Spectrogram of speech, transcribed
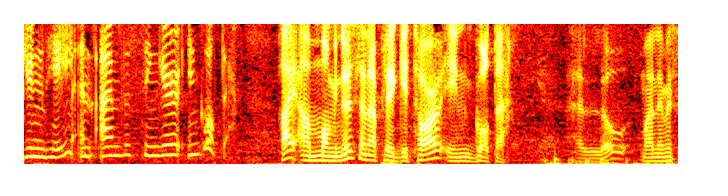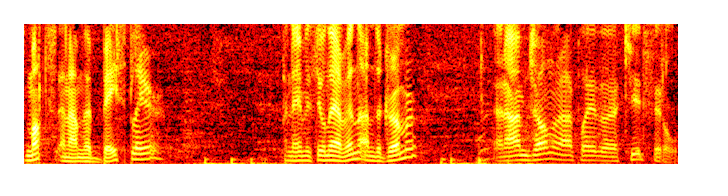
Gunhild and I'm the singer in Gote. Hi, I'm Magnus and I play guitar in Gote. Hello, my name is Mats and I'm the bass player. My name is Jon Even, I'm the drummer. And I'm John and I play the kid fiddle.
